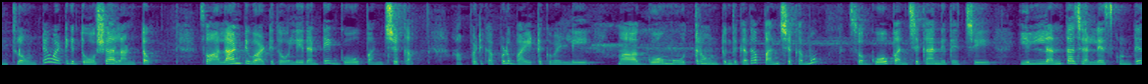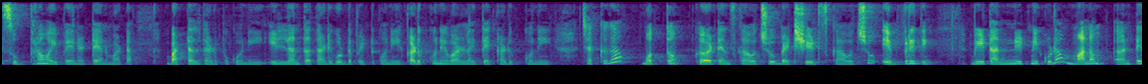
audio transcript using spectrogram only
ఇంట్లో ఉంటే వాటికి దోషాలు అంటావు. సో అలాంటి వాటితో లేదంటే గో పంచకం అప్పటికప్పుడు బయటకు వెళ్ళి మా గోమూత్రం ఉంటుంది కదా పంచకము సో గో పంచకాన్ని తెచ్చి ఇల్లంతా చల్లేసుకుంటే శుభ్రం అయిపోయినట్టే అనమాట బట్టలు తడుపుకొని ఇళ్ళంతా తడిగుడ్డ పెట్టుకొని కడుక్కునే వాళ్ళైతే కడుక్కొని చక్కగా మొత్తం కర్టెన్స్ కావచ్చు బెడ్షీట్స్ కావచ్చు ఎవ్రీథింగ్ వీటన్నిటినీ కూడా మనం అంటే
